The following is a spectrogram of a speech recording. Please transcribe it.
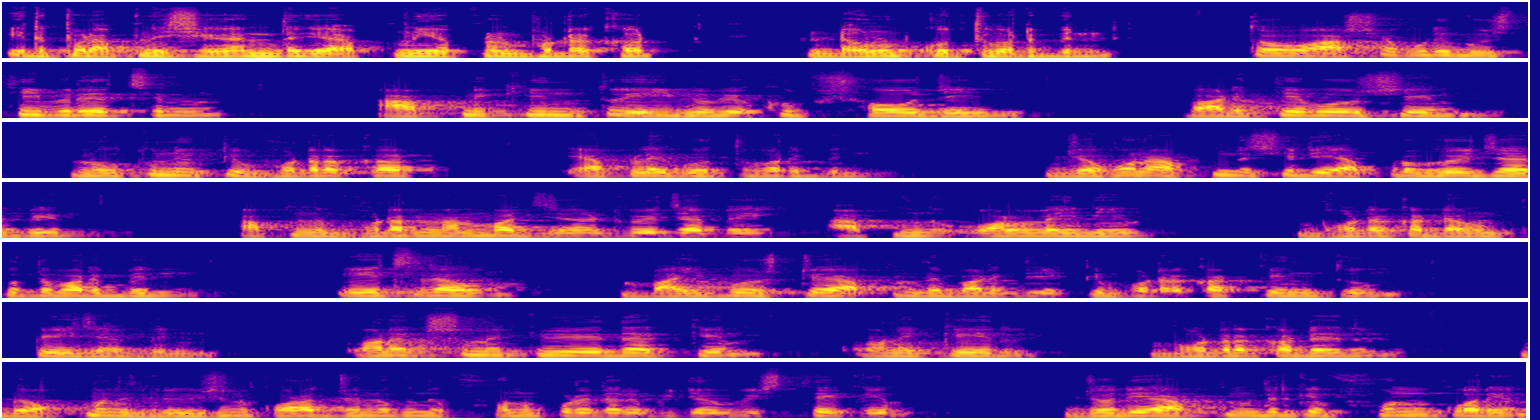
এরপর আপনি সেখান থেকে আপনি আপনার ভোটার কার্ড ডাউনলোড করতে পারবেন। তো আশা করি বুঝতেই পেরেছেন, আপনি কিন্তু এইভাবে খুব সহজেই বাড়িতে বসে নতুন একটি ভোটার কার্ড অ্যাপ্লাই করতে পারবেন। যখন আপনার সেটি অ্যাপ্রুভ হয়ে যাবে, আপনার ভোটার নাম্বার জেনারেট হয়ে যাবে, আপনি অনলাইনে ভোটার কার্ড ডাউনলোড করতে পারবেন। এছাড়াও বাই পোস্টে আপনাদের বাড়িতে একটি ভোটার কার্ড কিন্তু পেয়ে যাবেন। অনেক সময় কী হয়ে থাকে, অনেকের ভোটার কার্ডের ডকুমেন্টস ভেরিফিকেশন করার জন্য কিন্তু ফোন করে থাকে বিডিও অফিস থেকে। যদি আপনাদেরকে ফোন করেন,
